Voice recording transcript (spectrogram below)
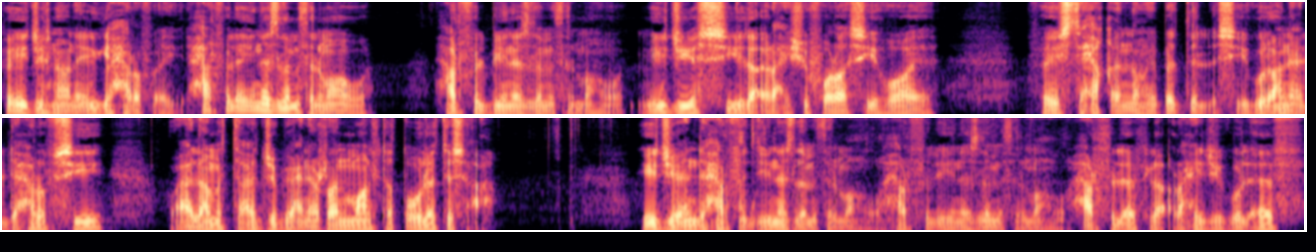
فيجي هنا يلقي حرف اي حرف ال A نزله مثل ما هو. حرف ال B نزله مثل ما هو. يجي ال C لا راح يشوف وراه C هواية. فيستحق إنه يبدل ال C يقول أنا عندي حرف C وعلامة تعجب يعني ال run مالته طوله تسعة. يجي عندي حرف ال D نزله مثل ما هو حرف ال E نزله مثل ما هو حرف ال F لا راح يجي يقول F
